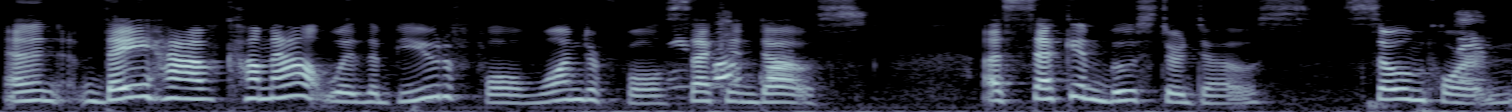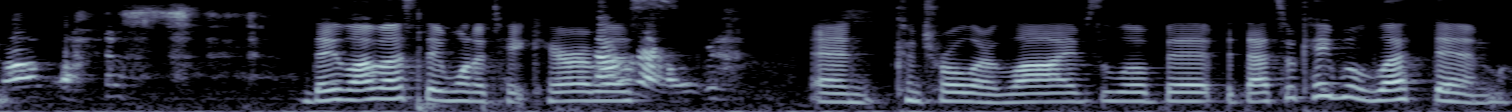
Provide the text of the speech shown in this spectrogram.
And they have come out with a beautiful, wonderful second dose. A second booster dose. So important. Love us. They love us. They want to take care of us. And control our lives a little bit. But that's okay. We'll let them.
